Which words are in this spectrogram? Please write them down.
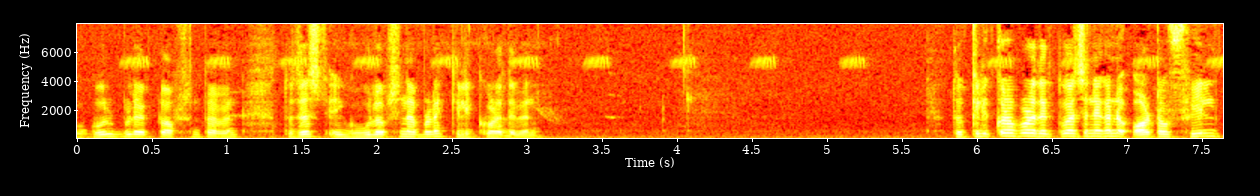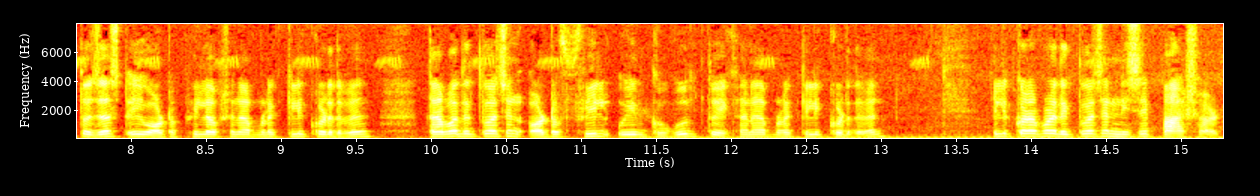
গুগল বলে একটা অপশন পাবেন। তো জাস্ট এই গুগল অপশনে আপনারা ক্লিক করে দেবেন। তো ক্লিক করার পরে দেখতে পাচ্ছেন এখানে অটো ফিল তো জাস্ট এই অটো ফিল অপশানে আপনারা ক্লিক করে দেবেন। তারপর দেখতে পাচ্ছেন অটো ফিল উইথ গুগল তো এখানে আপনারা ক্লিক করে দেবেন। ক্লিক করার পরে দেখতে পাচ্ছেন নিচে পাসওয়ার্ড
